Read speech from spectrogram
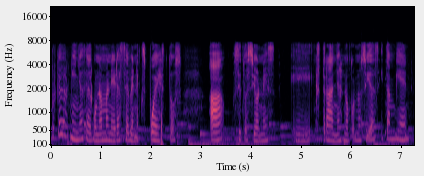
porque los niños de alguna manera se ven expuestos a situaciones eh, extrañas, no conocidas, y también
